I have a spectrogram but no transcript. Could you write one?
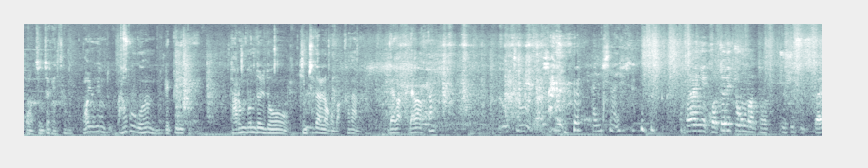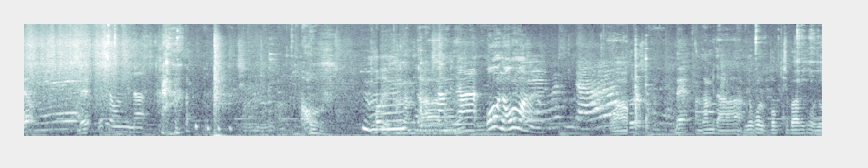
어 진짜 괜찮아 어또 한국은 리필이 돼 다른 분들도 김치 달라고 막 하잖아 내가 내가 할까? 엄청 알샤 사장님 겉절이 조금만 더 주실 수 있을까요? 네 죄송합니다. 어우 어, 감사합니다 감사합니다. 오 너무 많아요. 와. 네 감사합니다 요걸 먹지 말고 요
